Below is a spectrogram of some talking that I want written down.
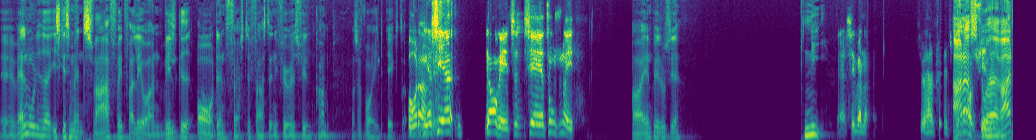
øh, valgmuligheder. I skal simpelthen svare frit fra leveren, hvilket år den første Fast and the Furious film kom. Og så får I et ekstra. 98. Jeg siger... Ja, okay, så siger jeg 2001. Og NP, du siger? 9. Ja, se hvad. Anders, du havde ret.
